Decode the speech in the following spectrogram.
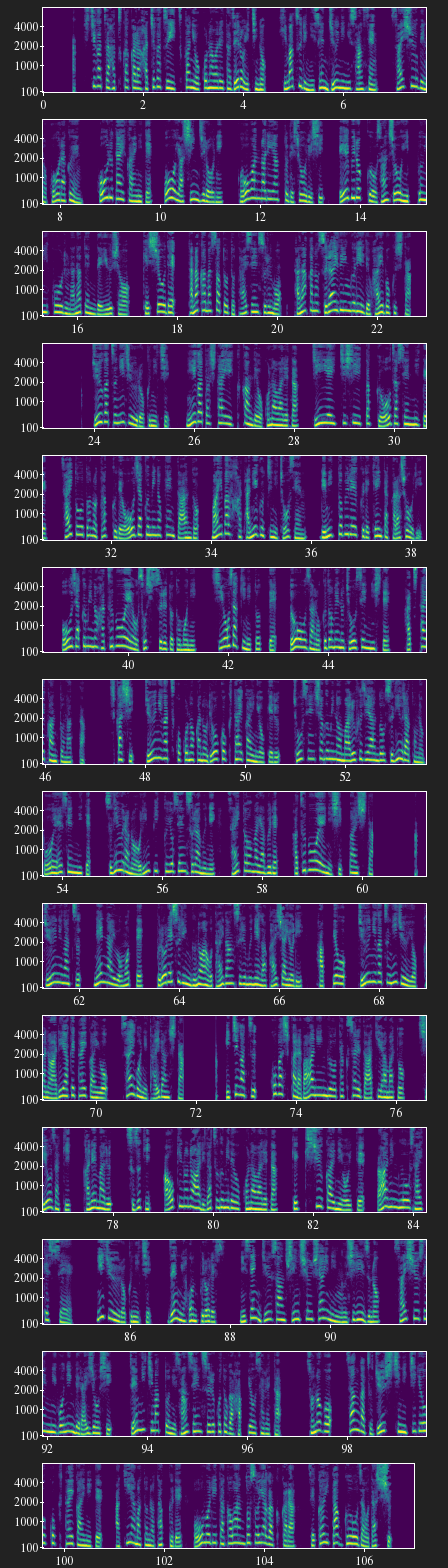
7月20日から8月5日に行われた ZERO1の火祭り2012に参戦、最終日の後楽園、ホール大会にて、大谷晋二郎に、豪腕ラリアットで勝利し、A ブロックを3勝1分イコール7点で優勝。決勝で田中将斗と対戦するも、田中のスライディング D で敗北した。10月26日、新潟市体育館で行われた GHC タッグ王座戦にて、斎藤とのタッグで王者組のケンタマイバッハ谷口に挑戦、リミットブレイクでケンタから勝利。王者組の初防衛を阻止するとともに、塩崎にとって同王座6度目の挑戦にして初体感となった。しかし、12月9日の両国大会における挑戦者組の丸藤杉浦との防衛戦にて、杉浦のオリンピック予選スラムに潮崎が敗れ、初防衛に失敗した。12月、年内をもってプロレスリングノアを退団する旨が会社より発表、12月24日の有明大会を最後に退団した。1月、小橋からバーニングを託された秋山と、潮崎、金丸、鈴木、青木野の離脱組で行われた決起集会においてバーニングを再結成。26日、全日本プロレス2013新春シャイニングシリーズの最終戦に5人で来場し、全日マットに参戦することが発表された。その後、3月17日両国大会にて、秋山とのタッグで大森高尾ソヤ学から世界タッグ王座を奪取。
